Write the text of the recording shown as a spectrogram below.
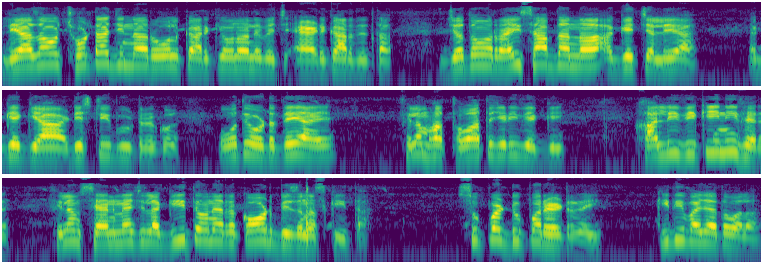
ਲਿਹਾਜ਼ਾ ਉਹ ਛੋਟਾ ਜਿੰਨਾ ਰੋਲ ਕਰਕੇ ਉਹਨਾਂ ਨੇ ਵਿੱਚ ਐਡ ਕਰ ਦਿੱਤਾ। ਜਦੋਂ ਰਾਈ ਸਾਹਿਬ ਦਾ ਨਾਂ ਅੱਗੇ ਚੱਲਿਆ, ਅੱਗੇ ਗਿਆ ਡਿਸਟ੍ਰੀਬਿਊਟਰ ਕੋਲ, ਉਹ ਤੇ ਉੱਡਦੇ ਆਏ। ਫਿਲਮ ਹੱਥੋਂ ਹੱਥ ਜਿਹੜੀ ਵਿਕ ਗਈ। ਖਾਲੀ ਵਿਕੀ ਨਹੀਂ ਫਿਰ। ਫਿਲਮ ਸਿਨੇਮਾ 'ਚ ਲੱਗੀ ਤੇ ਉਹਨੇ ਰਿਕਾਰਡ ਬਿਜ਼ਨਸ ਕੀਤਾ। ਸੁਪਰ ਡੁਪਰ ਹਿੱਟ ਰਹੀ। ਕਿਹਦੀ ਵਜ੍ਹਾ ਤੋਂ ਵਾਲਾ?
